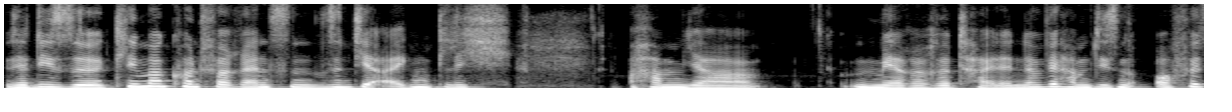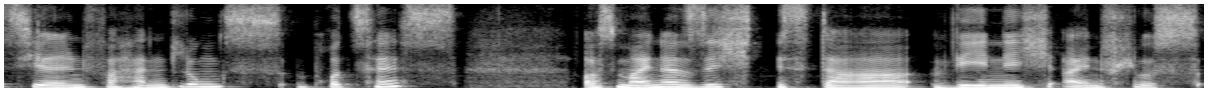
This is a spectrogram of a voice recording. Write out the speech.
Ja, diese Klimakonferenzen sind ja eigentlich, haben ja mehrere Teile. Ne? Wir haben diesen offiziellen Verhandlungsprozess. Aus meiner Sicht ist da wenig Einfluss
